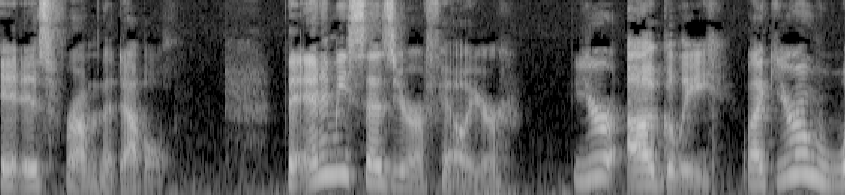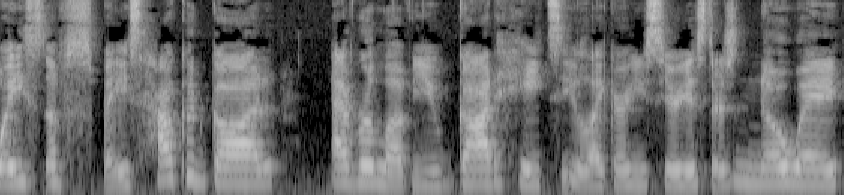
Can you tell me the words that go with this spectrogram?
it is from the devil. The enemy says you're a failure. You're ugly. Like, you're a waste of space. How could God ever love you? God hates you. Like, are you serious? There's no way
